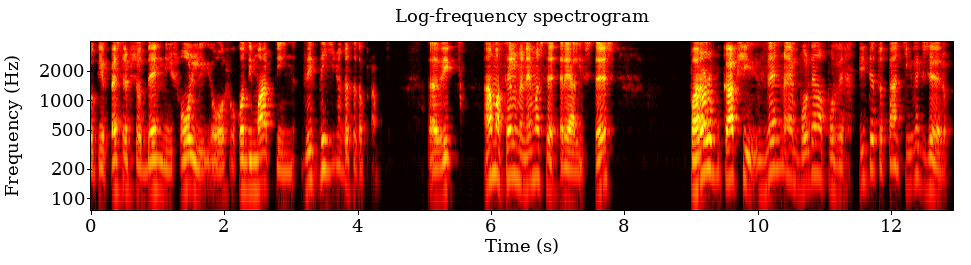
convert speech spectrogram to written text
ότι επέστρεψε ο Ντένις, όλοι, ο, ο Κόντι Μάρτιν. Δεν, δεν γίνονται αυτά τα πράγματα. Δηλαδή, άμα θέλουμε να είμαστε ρεαλιστές, παρόλο που κάποιοι δεν ε, μπορείτε να αποδεχτείτε το tanking, δεν ξέρω.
